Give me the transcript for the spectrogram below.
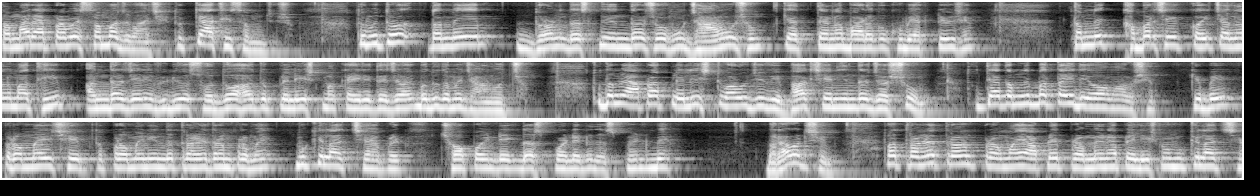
તમારે આ પ્રમેય સમજવા છે, તો ક્યાંથી સમજો છો? તો મિત્રો, તમે ધોરણ દસની અંદર છો, હું જાણું છું કે અત્યારના બાળકો ખૂબ એક્ટિવ છે. તમને ખબર છે કઈ ચેનલમાંથી અંદર જઈને વીડિયો શોધવા હોય તો પ્લેલિસ્ટમાં કઈ રીતે જવાય, બધું તમે જાણો છો. તો તમે આપણા પ્લેલિસ્ટવાળું જે વિભાગ છે, એની અંદર જશો, તો ત્યાં તમને બતાવી દેવામાં આવશે કે ભાઈ, પ્રમેય છે, તો પ્રમેયની અંદર ત્રણે ત્રણ પ્રમેય મૂકેલા જ છે આપણે. છ પોઈન્ટ એક, દસ પોઈન્ટ એક દસ પોઈન્ટ બે. બરાબર છે? તો ત્રણે ત્રણ પ્રમેય આપણે પ્રમેયના પ્લેલિસ્ટમાં મૂકેલા જ છે.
